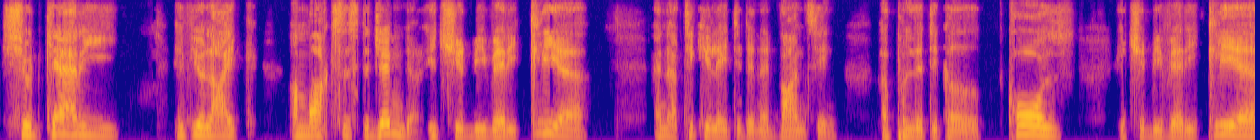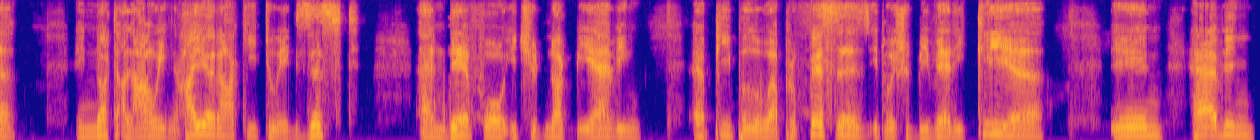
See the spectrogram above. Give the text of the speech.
should carry if you like, a Marxist agenda. It should be very clear and articulated in advancing a political cause. It should be very clear in not allowing hierarchy to exist. And therefore, it should not be having uh, people who are professors. It should be very clear in having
